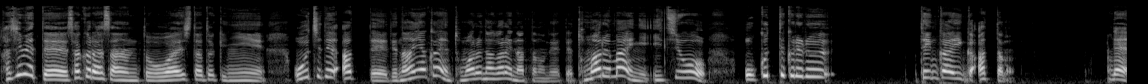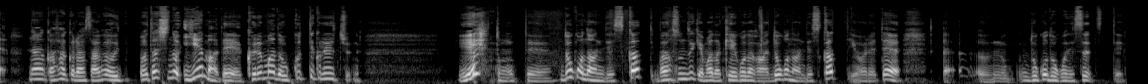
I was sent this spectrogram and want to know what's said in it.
初めて桜さんとお会いした時に、お家で会って、で、なんやかんや泊まる流れになったので、で、泊まる前に一応、送ってくれる展開があったの。で、なんか桜さんが私の家まで車で送ってくれるっちゅうね。え？と思って、どこなんですか？って、まあ、その時はまだ敬語だから、どこなんですか？って言われて、どこどこです？っつって。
